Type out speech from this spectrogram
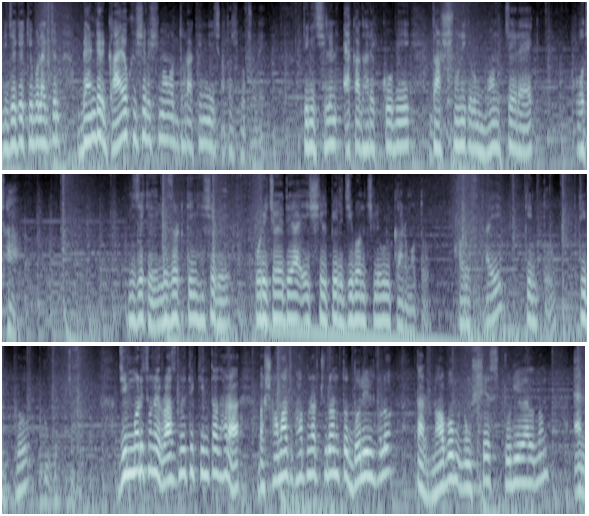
নিজেকে কেবল একজন ব্যান্ডের গায়ক হিসেবে সীমাবদ্ধ রাখেননি সাতাশ বছরে। তিনি ছিলেন একাধারে কবি, দার্শনিক এবং মঞ্চের এক ওঝা। নিজেকে লিজার্ট কিং হিসেবে পরিচয় দেয়া এই শিল্পীর জীবন ছিল উল্কার মতো। ক্ষণস্থায়ী কিন্তু তীব্র উজ্জ্বল জিম মরিসনের রাজনৈতিক চিন্তাধারা বা সমাজ ভাবনার চূড়ান্ত দলিল হলো তার নবম এবং শেষ studio album and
